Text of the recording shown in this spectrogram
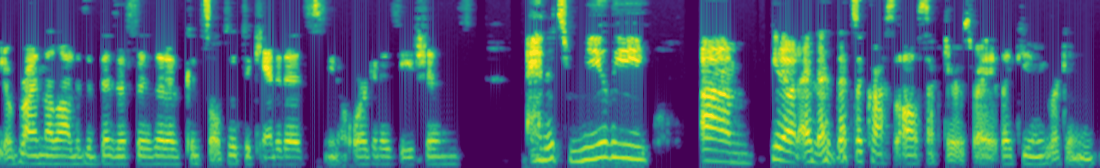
you know, run a lot of the businesses that have consulted to candidates, you know, organizations. And it's really, um, you know, and, and, that's across all sectors, right? Like, you know, you work in,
